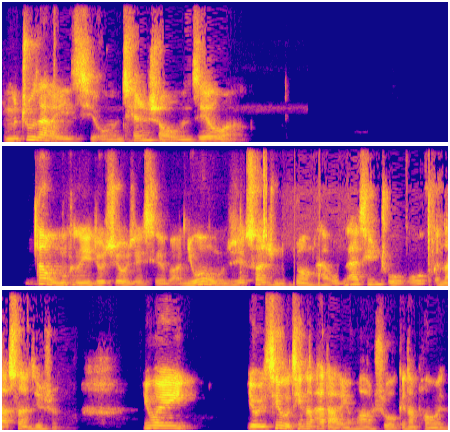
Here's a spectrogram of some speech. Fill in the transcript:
我们住在了一起，我们牵手，我们接吻。但我们可能也就只有这些吧。你问我们这些算什么状态？我不太清楚，我跟他算些什么。因为有一期我听到他打电话说，跟他朋友、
